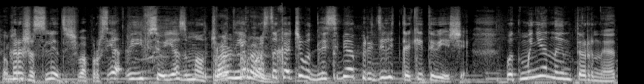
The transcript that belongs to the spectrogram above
Там, Хорошо, следующий вопрос. Я, и все, я замолчу. Правильно, вот я правильно. просто хочу вот для себя определить какие-то вещи. Вот мне на интернет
